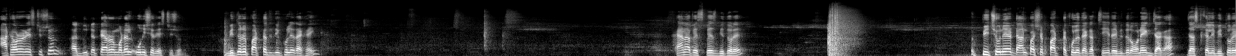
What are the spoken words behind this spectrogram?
আঠারো রেজিস্ট্রেশন আর দুইটা তেরোর মডেল উনিশের রেজিস্ট্রেশন। ভিতরের পার্টটা যদি খুলে দেখাই। অ্যানাপ স্পেস ভিতরে। পিছনের ডান পাশের পার্টটা খুলে দেখাচ্ছি। এটার ভিতরে অনেক জায়গা। জাস্ট খালি ভিতরে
